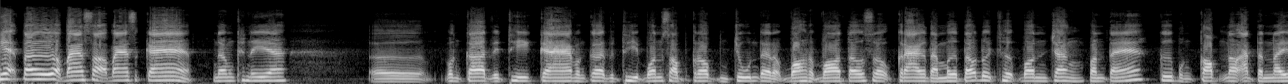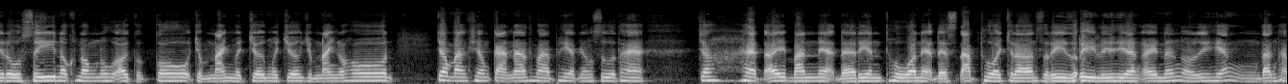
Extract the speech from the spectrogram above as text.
ងាកទៅបាសកបាសិកានាំគ្នាអឺបង្កើតវិធីការបង្កើតវិធីបន់សពក្របបញ្ជូនតែរបស់របរទៅស្រុកក្រៅតែមើលទៅដូចធ្វើបន់អញ្ចឹងប៉ុន្តែ គឺបង្កប់នៅអត្តន័យរស់ស៊ីនៅក្នុងនោះឲ្យកកោចំណាញ់មួយជើងមួយជើងចំណាញ់រហូតចឹងបានខ្ញុំកណ្ណាអាត្មាភាពខ្ញុំសួរថា ចុះហេតុអីបានអ្នកដែលរៀនធัวអ្នកដែលស្ដាប់ធัวច្រើនសេរីសេរីលីហៀងអីហ្នឹងលីហៀងមិនដឹងថា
